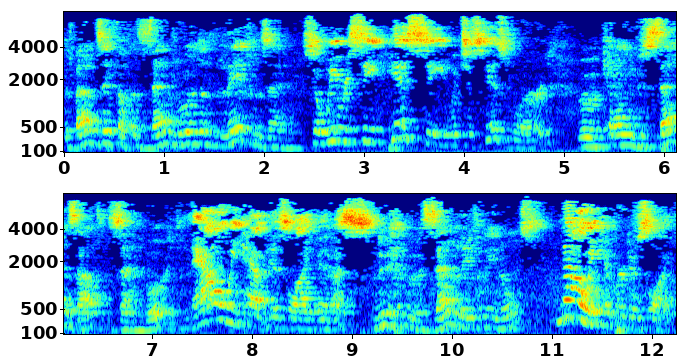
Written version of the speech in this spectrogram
De Bijbel zegt dat zijn woorden leven zijn. So we receive His seed, which is His word. We krijgen dus zijn zaad, zijn woord. Now we have His life in us. Nu hebben we zijn leven in ons. Now we can produce life.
